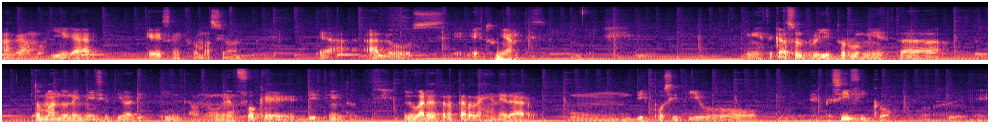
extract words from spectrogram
hagamos llegar esa información a, a los estudiantes. En este caso el proyecto Rumi está tomando una iniciativa distinta, un, enfoque distinto. En lugar de tratar de generar un dispositivo específico, eh,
